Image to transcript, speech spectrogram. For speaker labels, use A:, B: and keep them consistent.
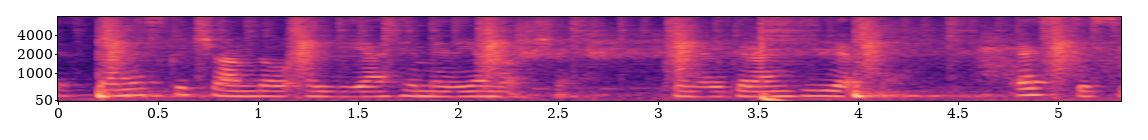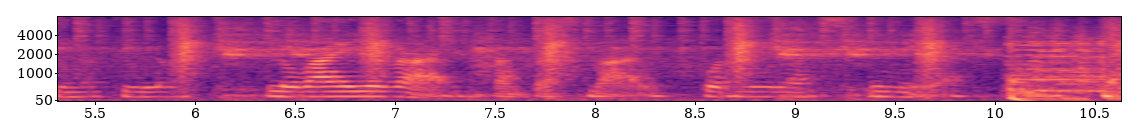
A: Están escuchando El viaje medianoche con el gran Guillermo. Este cinefilo lo va a llevar fantasmal por millas y millas.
